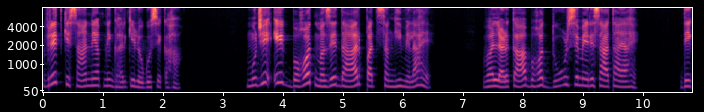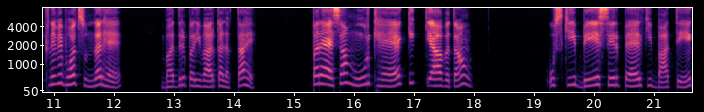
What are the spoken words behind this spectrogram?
वृद्ध किसान ने अपने घर के लोगों से कहा, मुझे एक बहुत मज़ेदार पद संगी मिला है। वह लड़का बहुत दूर से मेरे साथ आया है। देखने में बहुत सुंदर है, भद्र परिवार का लगता है। पर ऐसा मूर्ख है कि क्या बताऊँ? उसकी बेसिर पैर की बातें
